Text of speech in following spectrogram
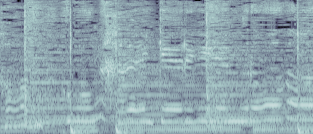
ខំហួងហែងគេរៀងរាល់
